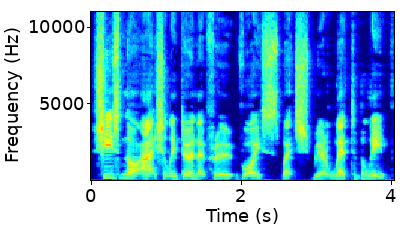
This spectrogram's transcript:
She's not actually doing it through voice, which we are led to believe.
